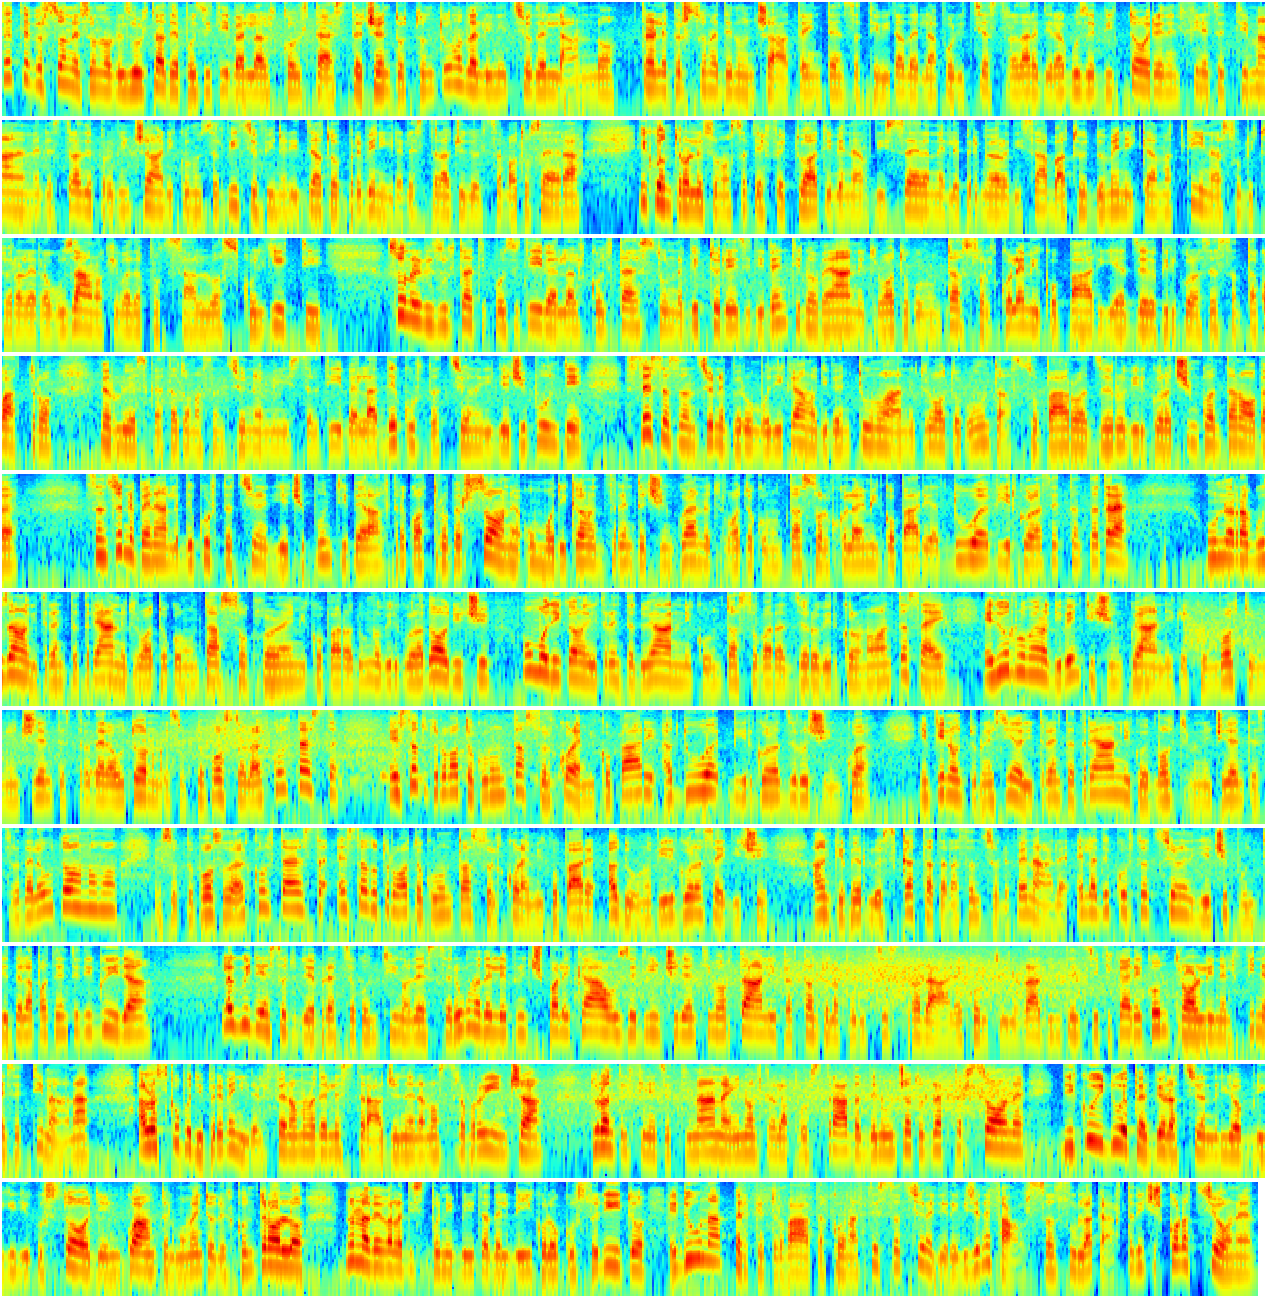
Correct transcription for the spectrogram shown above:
Sette persone sono risultate positive all'alcol test, 181 dall'inizio dell'anno. Tra le persone denunciate, intensa attività della Polizia Stradale di Ragusa e Vittoria nel fine settimana nelle strade provinciali con un servizio finalizzato a prevenire le stragi del sabato sera. I controlli sono stati effettuati venerdì sera nelle prime ore di sabato e domenica mattina sul litorale ragusano che va da Pozzallo a Scoglietti. Sono i risultati positivi all'alcol test un vittoriese di 29 anni trovato con un tasso alcolemico pari a 0,64. Per lui è scattata una una sanzione amministrativa e la decurtazione di 10 punti, stessa sanzione per un modicano di 21 anni trovato con un tasso paro a 0,59. Sanzione penale decurtazione di 10 punti per altre 4 persone, un modicano di 35 anni trovato con un tasso alcolemico pari a 2,73 un ragusano di 33 anni trovato con un tasso cloremico pari ad 1,12, un modicano di 32 anni con un tasso pari a 0,96 ed un rumeno di 25 anni che coinvolto in un incidente stradale autonomo e sottoposto all'alcol test è stato trovato con un tasso alcolemico pari a 2,05. Infine un tunisino di 33 anni coinvolto in un incidente stradale autonomo e sottoposto all'alcol test è stato trovato con un tasso alcolemico pari ad 1,16. Anche per lui è scattata la sanzione penale e la decurtazione di 10 punti della patente di La guida in stato di ebbrezza continua ad essere una delle principali cause di incidenti mortali, pertanto la Polizia Stradale continuerà ad intensificare i controlli nel fine settimana allo scopo di prevenire il fenomeno delle stragi nella nostra provincia. Durante il fine settimana, inoltre, la Prostrada ha denunciato tre persone, di cui due per violazione degli obblighi di custodia, in quanto al momento del controllo non aveva la disponibilità del veicolo custodito, ed una perché trovata con attestazione di revisione falsa sulla carta di circolazione.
